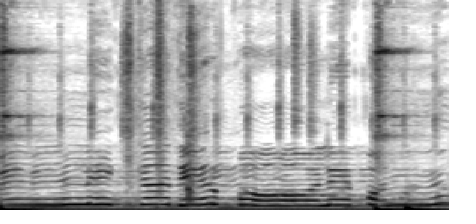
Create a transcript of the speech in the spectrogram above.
വെള്ളിക്കതിർ പോലെ പൊന്നു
